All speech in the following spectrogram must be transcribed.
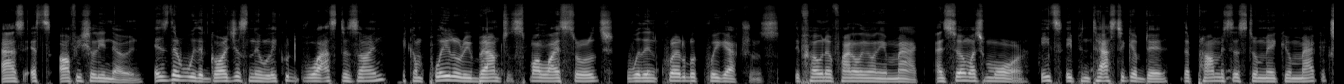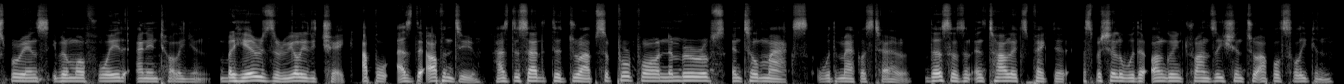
as it's officially known, is there with a gorgeous new liquid glass design, a completely revamped Spotlight storage with incredible quick actions, the phone is finally on your Mac, and so much more. It's a fantastic update that promises to make your Mac experience even more fluid and intelligent. But here is the reality check. Apple, as they often do, has decided to drop support for a number of Intel Macs with macOS Tahoe. This isn't entirely expected, especially with the ongoing transition to Apple Silicon.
